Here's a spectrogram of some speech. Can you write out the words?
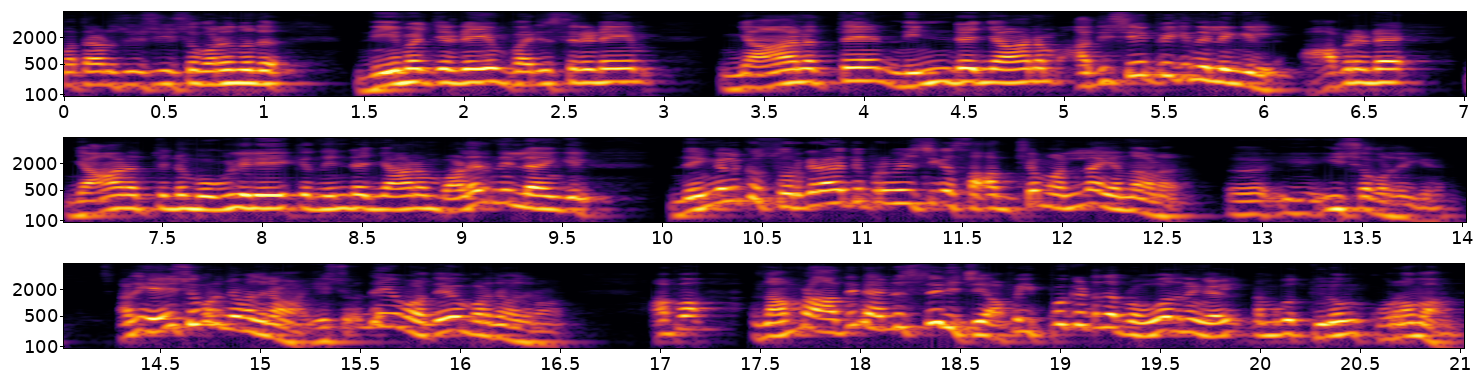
മത്താട് സുശീഷ പറയുന്നത് നിയമജ്ഞരുടെയും പരിസരുടെയും ജ്ഞാനത്തെ നിന്റെ ജ്ഞാനം അതിശയിപ്പിക്കുന്നില്ലെങ്കിൽ അവരുടെ ജ്ഞാനത്തിന്റെ മുകളിലേക്ക് നിന്റെ ജ്ഞാനം വളരുന്നില്ല എങ്കിൽ നിങ്ങൾക്ക് സ്വർഗരാജ്യത്തിൽ പ്രവേശിക്കാൻ സാധ്യമല്ല എന്നാണ് ഈശോ പറഞ്ഞിരിക്കുന്നത്. അത് യേശു പറഞ്ഞ വചനമാണ്. യേശു ദൈവം ദൈവം പറഞ്ഞ വചനമാണ്. അപ്പോൾ നമ്മൾ അതിനനുസരിച്ച് അപ്പോൾ ഇപ്പോൾ കിട്ടുന്ന പ്രബോധനങ്ങൾ നമുക്ക് തുലവും കുറവാണ്.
